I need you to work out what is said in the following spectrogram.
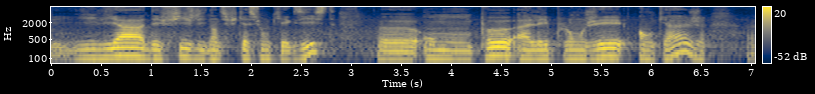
Il y a des fiches d'identification qui existent. Euh, on peut aller plonger en cage. Euh,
